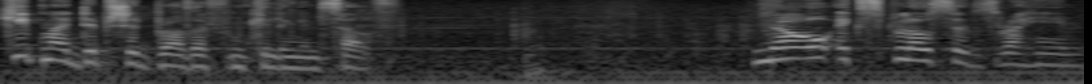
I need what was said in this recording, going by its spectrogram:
Keep my dipshit brother from killing himself. No explosives, Rahim.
